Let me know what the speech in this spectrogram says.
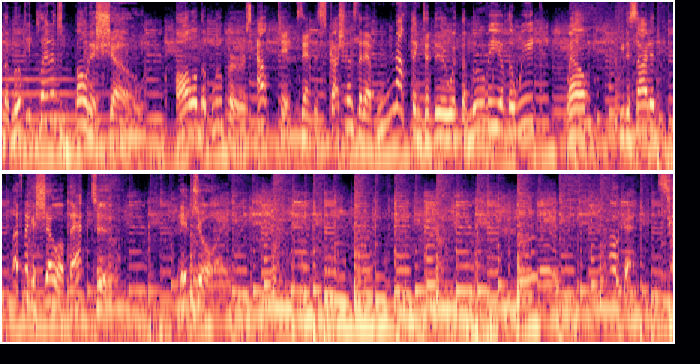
to the Movie Planet's bonus show. All of the bloopers, outtakes, and discussions that have nothing to do with the movie of the week, well, we decided let's make a show of that too. Enjoy. Okay, so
